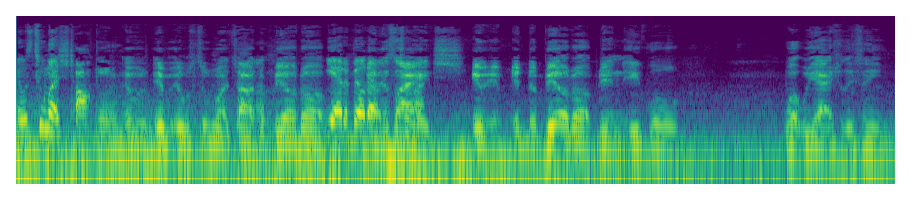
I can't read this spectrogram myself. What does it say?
It was too much talking. it was it, it was too much talk. to build up Yeah, to build up and it's too like it, it, the build up didn't equal what we actually seen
